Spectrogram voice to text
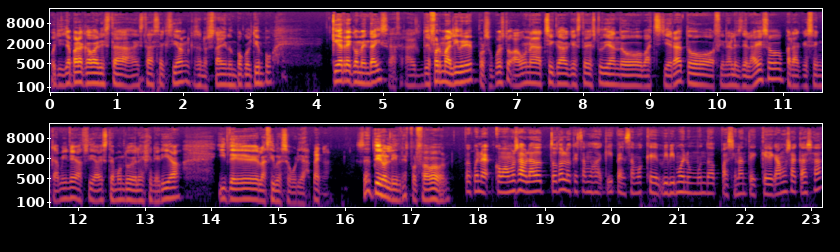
Oye, ya para acabar esta, esta sección, que se nos está yendo un poco el tiempo, ¿qué recomendáis, de forma libre, por supuesto, a una chica que esté estudiando bachillerato a finales de la ESO para que se encamine hacia este mundo de la ingeniería y de la ciberseguridad? Venga, sentiros libres, por favor. Pues bueno, como hemos hablado, todos los que estamos aquí pensamos que vivimos en un mundo apasionante, que llegamos a casa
